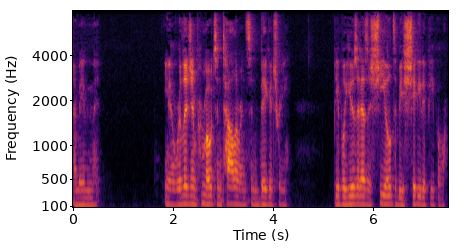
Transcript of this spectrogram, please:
I mean, you know, religion promotes intolerance and bigotry. People use it as a shield to be shitty to people.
